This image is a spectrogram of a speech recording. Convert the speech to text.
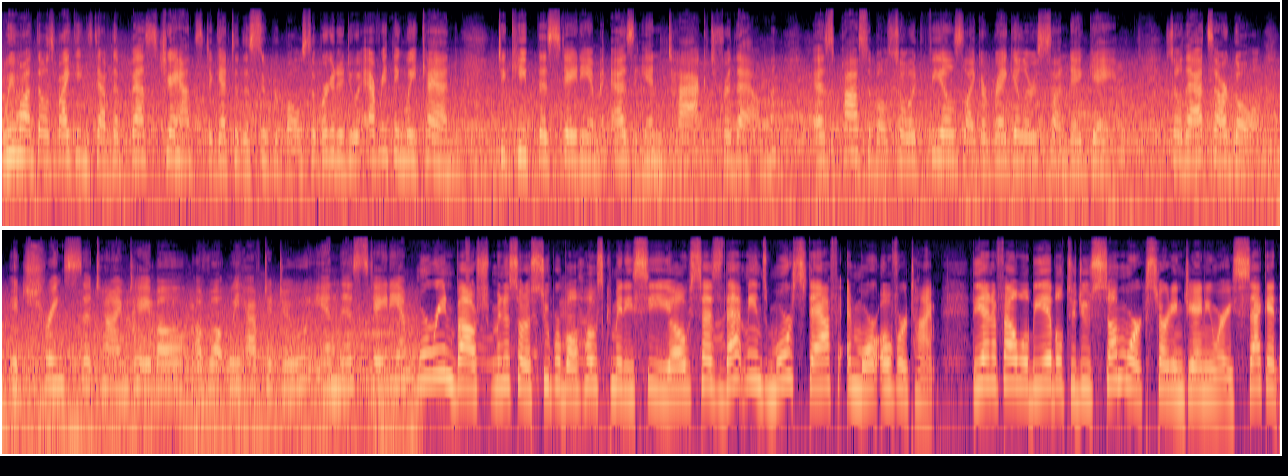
We want those Vikings to have the best chance to get to the Super Bowl, so we're going to do everything we can to keep this stadium as intact for them as possible so it feels like a regular Sunday game. So that's our goal. It shrinks the timetable of what we have to do in this stadium. Maureen Bausch, Minnesota Super Bowl Host Committee CEO, says that means more staff and more overtime. The NFL will be able to do some work starting January 2nd,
